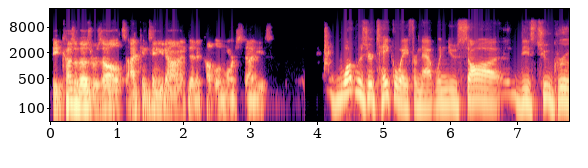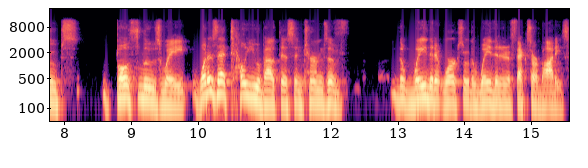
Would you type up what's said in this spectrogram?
because of those results, I continued on and did a couple more studies. What was your takeaway from that when you saw these two groups both lose weight? What does that tell you about this in terms of the way that it works or the way that it affects our bodies?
